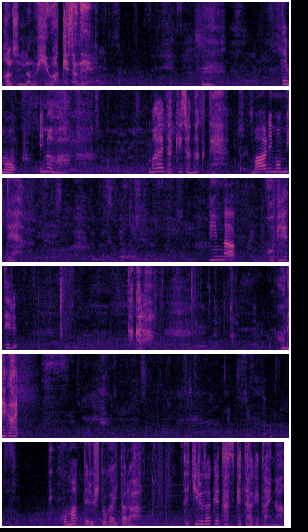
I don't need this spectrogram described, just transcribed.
阪神らの火は消さねえ。うん。でも今は前だけじゃなくて周りも見て。みんな怯えてる。だからお願い。困ってる人がいたらできるだけ助けてあげたいな。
